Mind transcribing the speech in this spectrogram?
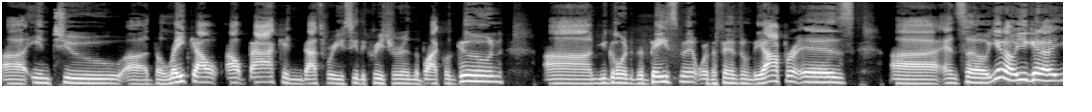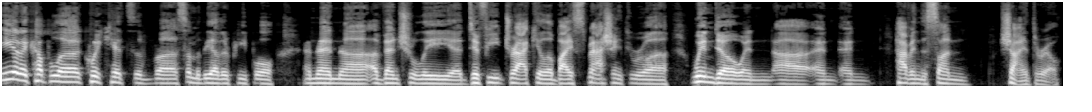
uh, into uh, the lake out out back, and that's where you see the creature in the Black Lagoon. Um, you go into the basement where the Phantom of the Opera is, uh, and so you know you get a you get a couple of quick hits of uh, some of the other people, and then uh, eventually uh, defeat Dracula by smashing through a window and uh, and and having the sun shine through.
